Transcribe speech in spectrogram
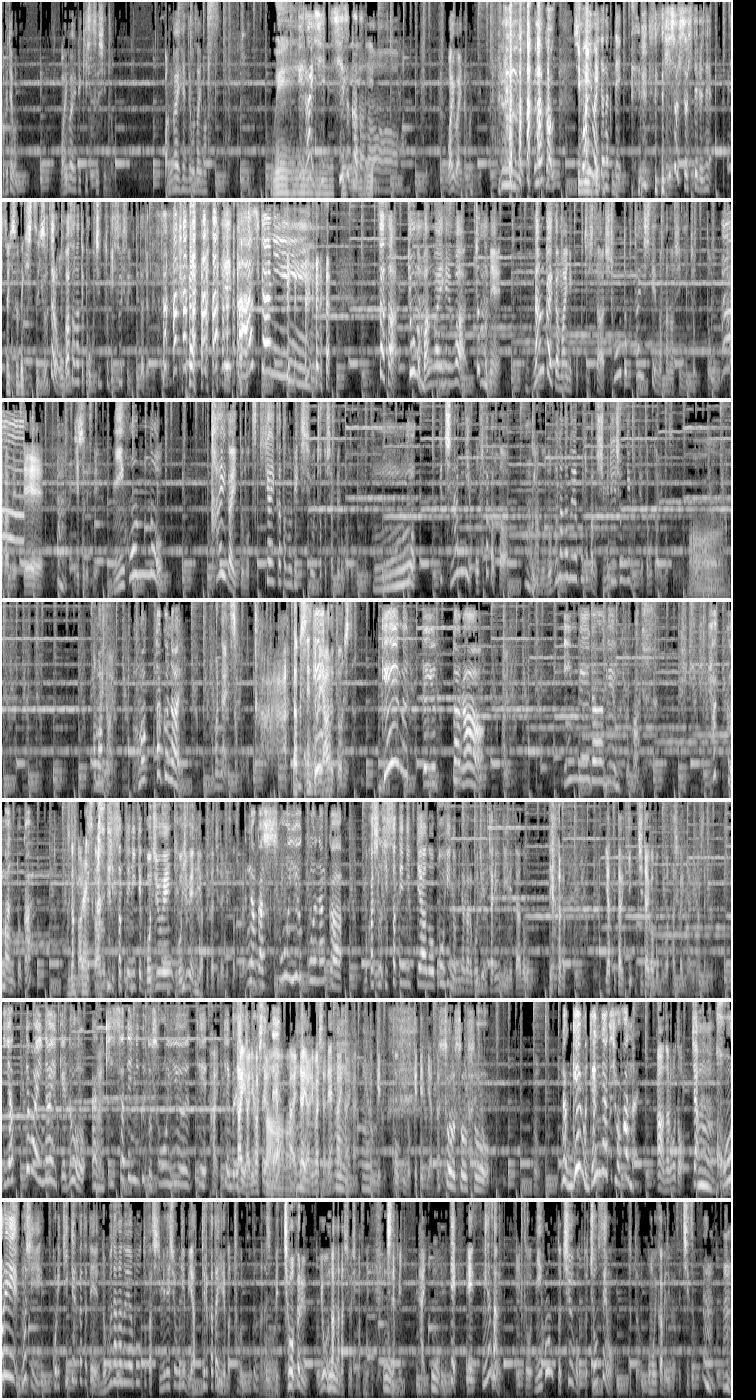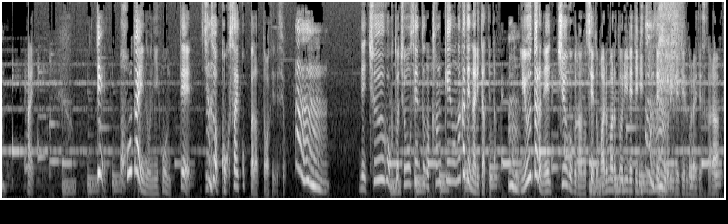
それでは、ワイワイ歴史通信の番外編でございます。ウェーえらいし、静かだな ワイワイなのにね。うん。なんか、ワイワイじゃなくて、ひそひそしてるね。ひそひそできつ言うたら小川さんだって告知の時ひそひそ言ってたじゃないですか。確かに さあさあ、今日の番外編は、ちょっとね、何回か前に告知した聖徳太子殿の話にちょっと絡めて、えっとですね、日本の海外との付き合い方の歴史をちょっと喋ろうかと思ってるんでちなみにお二方、うんあの、信長の野望とかのシミュレーションゲームってやったことあります？ああまりない。全くない。あまりない。そうか。ー落選これあるとねゲームって言ったら、ダーゲームとか？パックマンとか？なんかあれですか、あの、喫茶店に行って50円、50円でやってた時代ですか、それ。なんかそういうこうなんか、昔、喫茶店に行って、あの、コーヒー飲みながら50円チャリンって入れて、あの、あの、やってたぎ時代は僕は確かにありましたけど。やってはいないけど、あの、はい喫茶店に行くとそういうテはい。テーブル台ありましたよね。はい、うん台ありましたね。はいはいはい。うん乗っけて、コーヒー乗っけてってやつありましたそうそうそう。はいだからゲーム全然私わかんない。ああ、なるほど。じゃあ、うん。これ、もし、これ聞いてる方で、信長の野望とかシミュレーションゲームやってる方いれば、多分僕の話めっちゃわかるような話をしますね。ちなみに。はい。うんで、えー皆さん、えっ、と、日本と中国と朝鮮をちょっと思い浮かべてください、地図を。うん。うん。で、古代の日本って、実は国際国家だったわけですよ。うん。で、中国と朝鮮との関係の中で成り立ってた。うん。言うたらね、中国のあの制度丸々取り入れて、立地全部取り入れてるぐらいですから。うん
